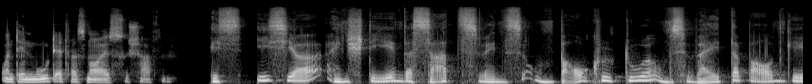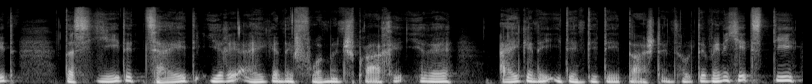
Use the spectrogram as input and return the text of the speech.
und den Mut, etwas Neues zu schaffen. es ist ja ein stehender Satz, wenn es um Baukultur, ums Weiterbauen geht, dass jede Zeit ihre eigene Formensprache, ihre eigene Identität darstellen sollte. Wenn ich jetzt die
